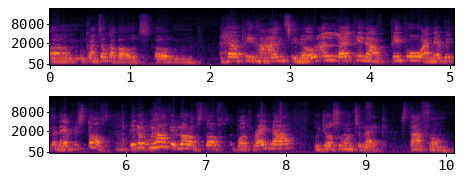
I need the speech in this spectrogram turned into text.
um we can talk about um helping hands. You know, And like- helping our people and everything, every stuff. You know, we have a lot of stuff, but right now we just want to like start from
